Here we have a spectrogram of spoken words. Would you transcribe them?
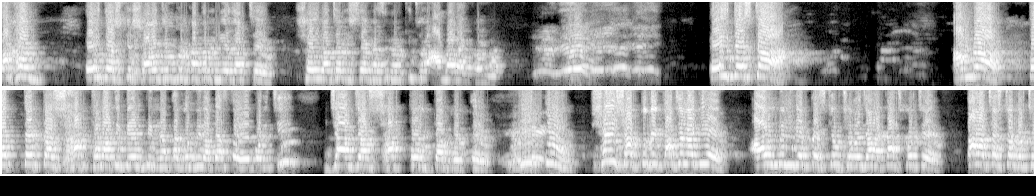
তখন এই দেশকে ষড়যন্ত্র কাতারে নিয়ে যাচ্ছে সেই রাজার শেখ হাসিনার কিছু আমরা নয় এই দেশটা আমরা প্রত্যেকটা স্বার্থবাদী বিএনপির নেতা কর্মীরা ব্যস্ত হয়ে পড়েছি যার যার স্বার্থ উদ্ধার করতে। কিন্তু সেই স্বার্থকে কাজে লাগিয়ে আওয়ামী লীগের প্রেসক্রিপশনে যারা কাজ করছে তারা চেষ্টা করছে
